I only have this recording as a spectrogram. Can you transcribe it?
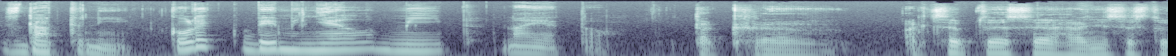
zdatný. Kolik by měl mít na je to? Tak eh, akceptuje se hranice 100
